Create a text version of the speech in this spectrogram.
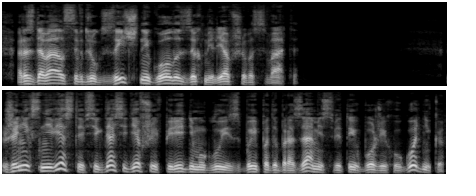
— раздавался вдруг зычный голос захмелевшего свата. Жених с невестой, всегда сидевший в переднем углу избы под образами святых божьих угодников,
